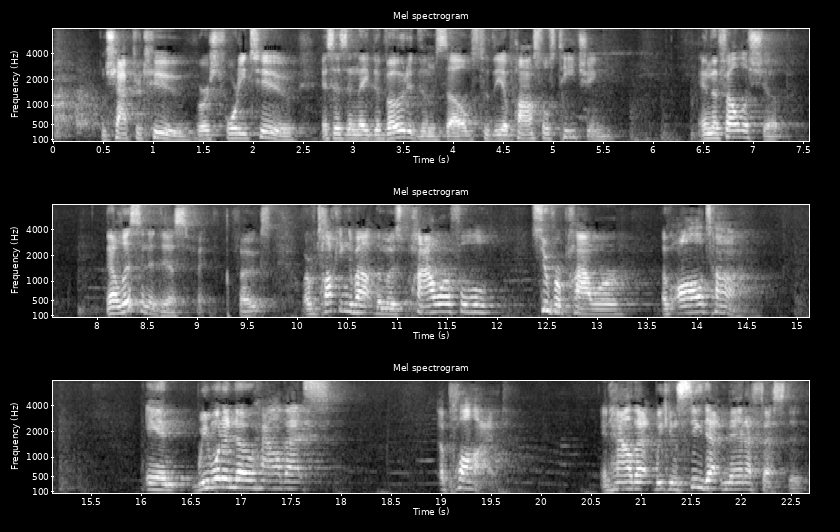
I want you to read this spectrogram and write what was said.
In chapter 2, verse 42, it says, And they devoted themselves to the apostles' teaching and the fellowship. Now, listen to this, folks. We're talking about the most powerful superpower of all time. And we want to know how that's applied and how that we can see that manifested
